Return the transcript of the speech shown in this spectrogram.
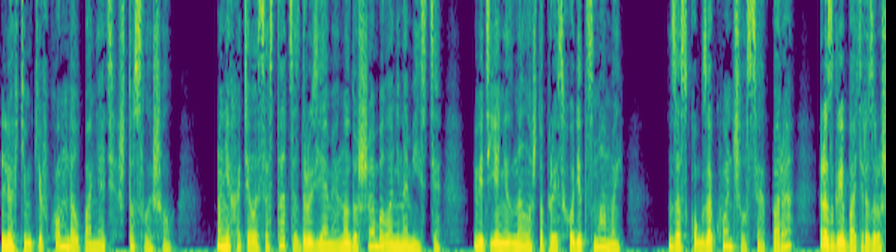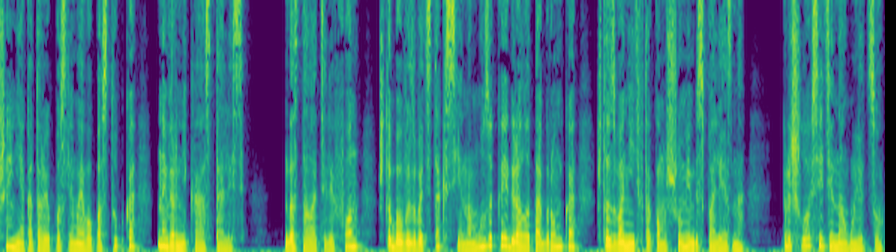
Легким кивком дал понять, что слышал. Мне хотелось остаться с друзьями, но душа была не на месте, ведь я не знала, что происходит с мамой. Заскок закончился, пора разгребать разрушения, которые после моего поступка наверняка остались. Достала телефон, чтобы вызвать такси, но музыка играла так громко, что звонить в таком шуме бесполезно. Пришлось идти на улицу.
